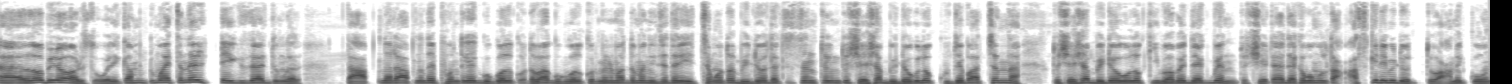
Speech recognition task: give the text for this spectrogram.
Hello viewers welcome to my channel টেক্সাইড জুংলার তা আপনারা আপনাদের ফোন থেকে গুগল অথবা গুগল ক্রোমের মাধ্যমে নিজেদের ইচ্ছা মতো ভিডিও দেখতেছেন তো কিন্তু সেসব ভিডিওগুলো খুঁজে পাচ্ছেন না। তো সেসব ভিডিওগুলো কীভাবে দেখবেন? তো সেটাই দেখাবো মূলত আজকের এই ভিডিও তো আমি কোন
